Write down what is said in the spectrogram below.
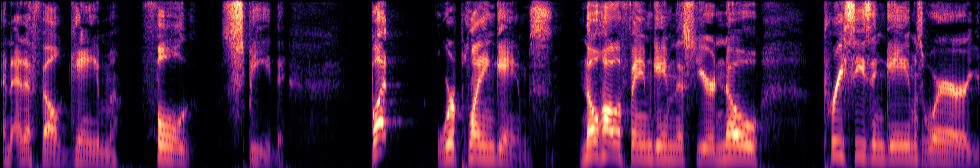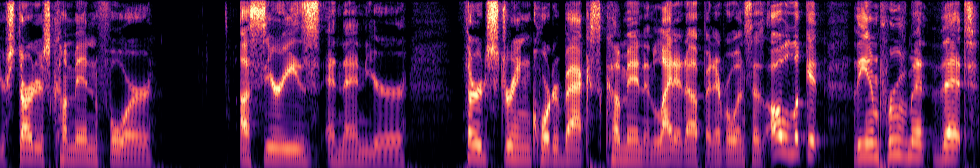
an NFL game full speed. But we're playing games. No Hall of Fame game this year, no preseason games where your starters come in for a series and then your third string quarterbacks come in and light it up and everyone says, "Oh, look at the improvement that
